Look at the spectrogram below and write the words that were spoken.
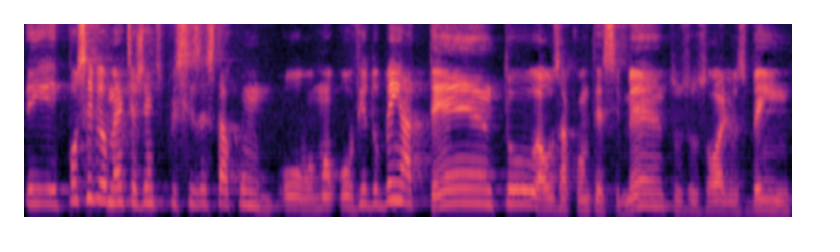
E possivelmente a gente precisa estar com o ouvido bem atento aos acontecimentos, os olhos bem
